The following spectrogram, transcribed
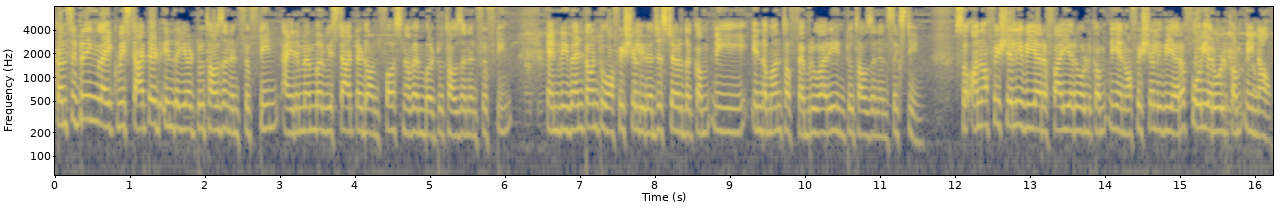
Considering like we started in the year 2015, I remember we started on 1st November 2015 Okay. and we went on to officially register the company in the month of February in 2016. So unofficially we are a five year old company and officially we are a four year old company now.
